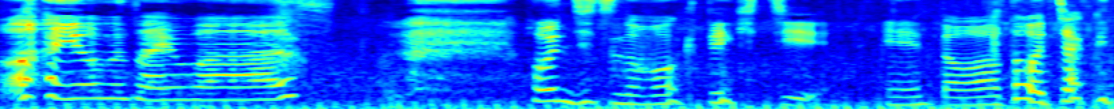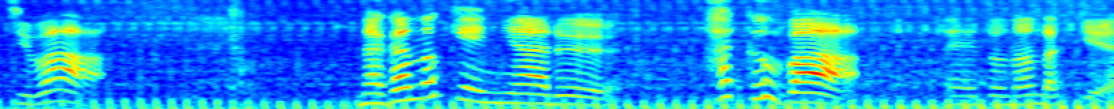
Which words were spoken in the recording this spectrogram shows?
おはようございます。本日の目的地えっ、ー、と到着地は長野県にある白馬えっ、ー、となんだっけ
